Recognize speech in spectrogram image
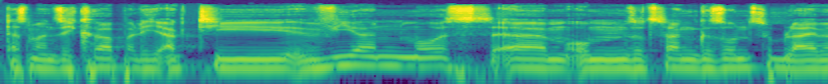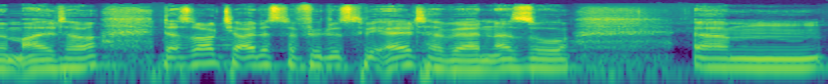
dass man sich körperlich aktivieren muss, ähm, um sozusagen gesund zu bleiben im Alter. Das sorgt ja alles dafür, dass wir älter werden. Also ähm,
